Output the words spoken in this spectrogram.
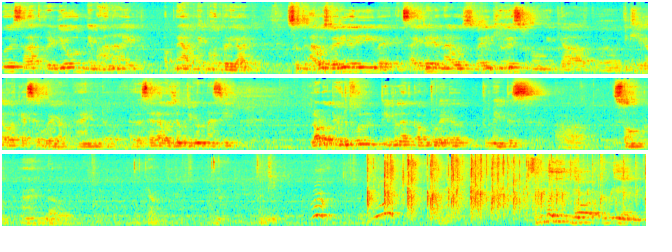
के साथ वीडियो निभाना एक अपने आप में एक बहुत बड़ी आर्ट है So I was very very excited and I was very curious to know कि क्या uh, दिखेगा और कैसे होएगा and as I said I was jumping on my seat lot of beautiful people have come together to make this uh, song and uh, yeah, yeah, thank you. Simpaji, you're in the end.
